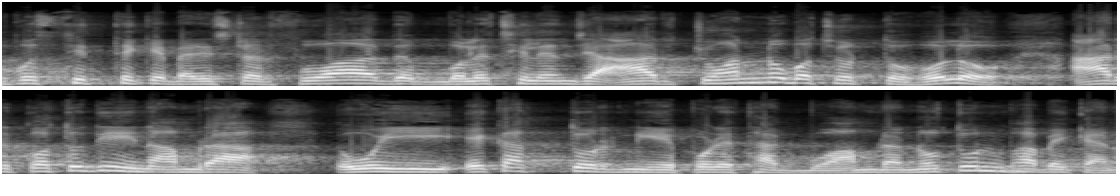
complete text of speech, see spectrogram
উপস্থিত থেকে ব্যারিস্টার ফুয়াদ বলেছিলেন যে আর চুয়ান্ন বছর তো হলো, আর কতদিন আমরা ওই একাত্তর নিয়ে পড়ে থাকব, আমরা নতুনভাবে কেন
